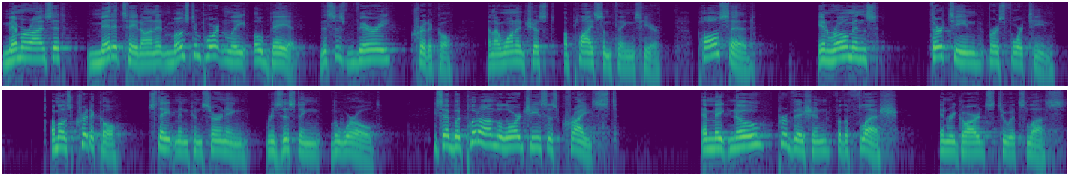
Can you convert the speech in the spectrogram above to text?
memorize it, meditate on it, most importantly, obey it. This is very critical, and I want to just apply some things here. Paul said in Romans 13, verse 14, a most critical statement concerning resisting the world. He said, But put on the Lord Jesus Christ and make no provision for the flesh in regards to its lusts.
